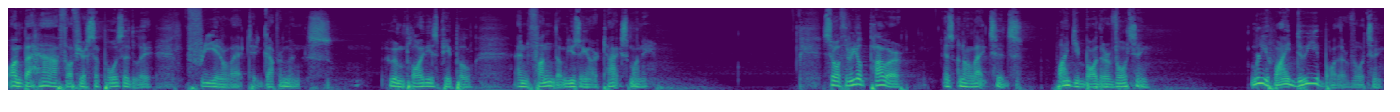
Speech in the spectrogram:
On behalf of your supposedly free and elected governments who employ these people and fund them using our tax money. So if the real power is unelected, why do you bother voting? Really, why do you bother voting?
